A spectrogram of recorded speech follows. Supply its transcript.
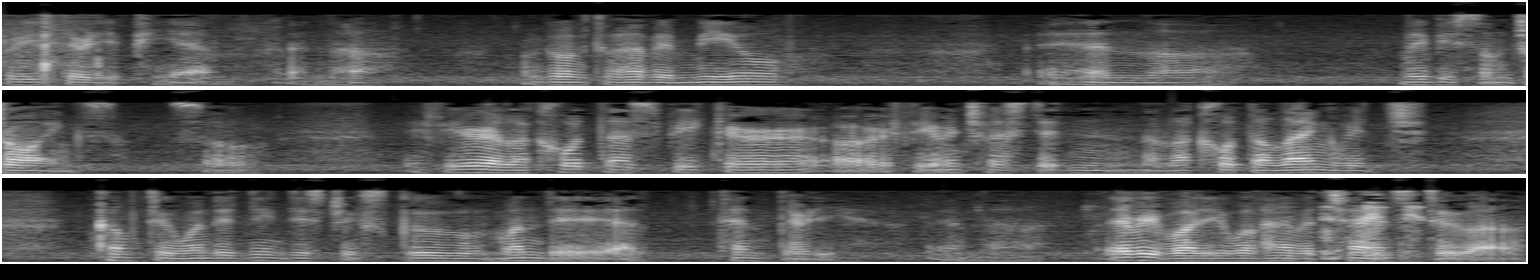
3:30 p.m. and uh, we're going to have a meal and uh, maybe some drawings. So if you're a Lakota speaker or if you're interested in the Lakota language, come to Wounded Knee District School Monday at 10:30, and uh, everybody will have a chance to uh,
